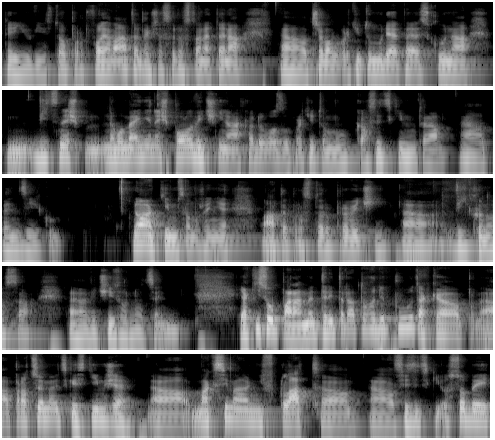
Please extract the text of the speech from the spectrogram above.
který uvnitř toho portfolia máte, takže se dostanete na třeba oproti tomu DPS na víc než, nebo méně než poloviční nákladovost oproti tomu klasickému teda penzíku. No a tím samozřejmě máte prostor pro větší výkonnost a větší zhodnocení. Jaký jsou parametry teda toho DIPu? Tak pracujeme vždycky s tím, že maximální vklad fyzické osoby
